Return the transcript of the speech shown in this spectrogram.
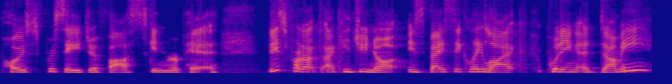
Post Procedure Fast Skin Repair. This product, I kid you not, is basically like putting a dummy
